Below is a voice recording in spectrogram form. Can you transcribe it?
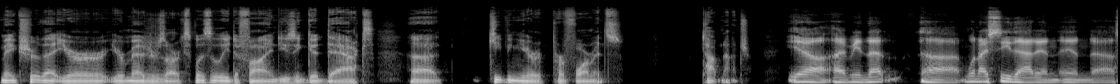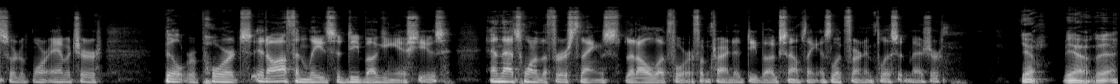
Make sure that your your measures are explicitly defined using good DAX, uh, keeping your performance top notch. Yeah, I mean that uh, when I see that in in uh, sort of more amateur built reports, it often leads to debugging issues. And that's one of the first things that I'll look for if I'm trying to debug something is look for an implicit measure. Yeah. Yeah.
